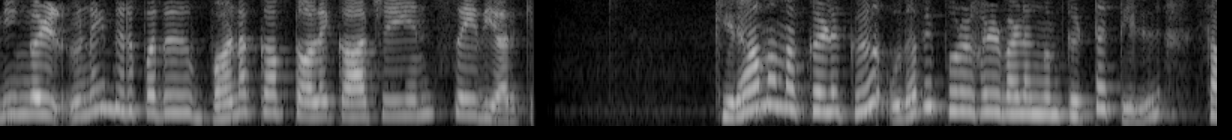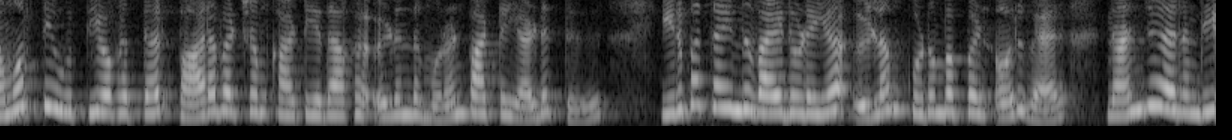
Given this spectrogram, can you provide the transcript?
நீங்கள் இணைந்திருப்பது வணக்கம் தொலைக்காட்சியின் செய்தி அறிக்கை கிராம மக்களுக்கு உதவிப் பொருள்கள் வழங்கும் திட்டத்தில் சமுர்த்தி உத்தியோகத்தர் பாரபட்சம் காட்டியதாக எழுந்த முரண்பாட்டை அடுத்து இருபத்தைந்து வயதுடைய இளம் குடும்ப பெண் ஒருவர் நஞ்சு அருந்தி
